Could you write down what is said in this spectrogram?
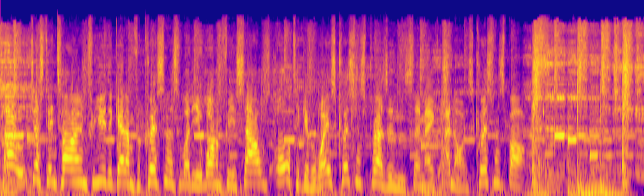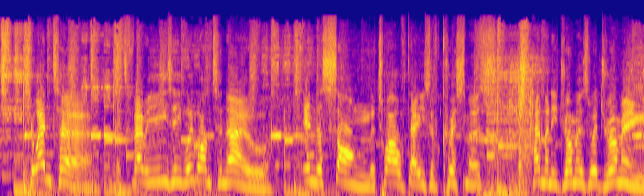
So, just in time for you to get them for Christmas, whether you want them for yourselves or to give away as Christmas presents. They make a nice Christmas box. To enter, it's very easy. We want to know in the song, The 12 Days of Christmas, how many drummers were drumming.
